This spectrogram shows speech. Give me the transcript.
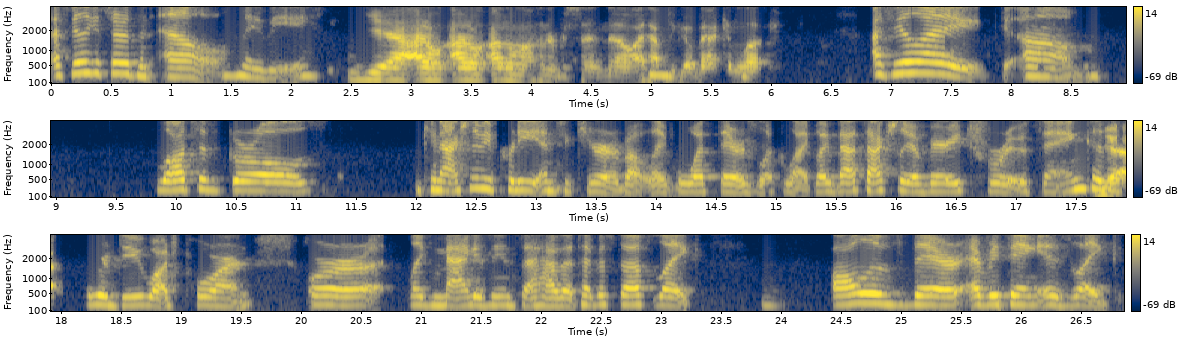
I feel like it started with an L, maybe. Yeah, I don't, I don't, I don't 100 percent know. I'd have to go back and look. I feel like um, lots of girls can actually be pretty insecure about like what theirs look like. Like that's actually a very true thing because Yeah. if you ever do watch porn or like magazines that have that type of stuff, like all of their everything is like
